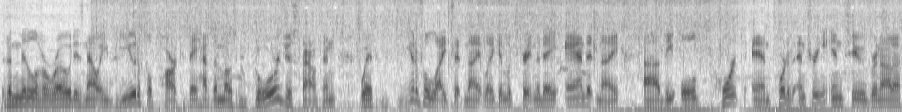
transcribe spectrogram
the middle of a road is now a beautiful park. They have the most gorgeous fountain with beautiful lights at night. Like it looks great in the day and at night. Uh, the old port and port of entry into granada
